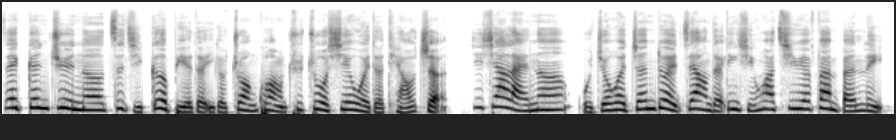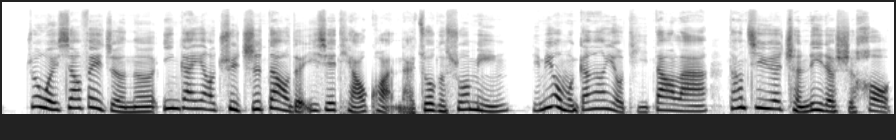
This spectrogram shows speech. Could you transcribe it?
再根据呢自己个别的一个状况去做些微的调整。接下来呢，我就会针对这样的定型化契约范本里，作为消费者呢，应该要去知道的一些条款来做个说明。前面我们刚刚有提到啦，当契约成立的时候，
